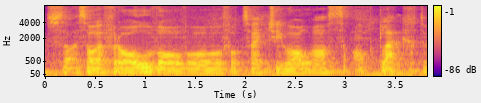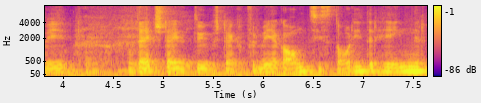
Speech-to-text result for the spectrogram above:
So, so, eine Frau, die, von zwei Chihuahuas abgeleckt wird. Okay. Und dort steckt, steckt für mich eine ganze Story dahinter.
